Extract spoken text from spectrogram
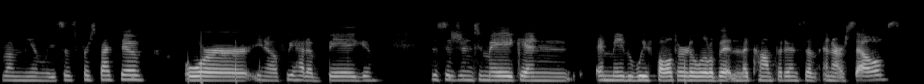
from me and lisa's perspective or you know if we had a big decision to make and and maybe we faltered a little bit in the confidence of in ourselves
